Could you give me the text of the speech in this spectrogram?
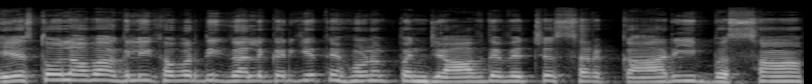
ਇਸ ਤੋਂ ਇਲਾਵਾ ਅਗਲੀ ਖਬਰ ਦੀ ਗੱਲ ਕਰੀਏ ਤੇ ਹੁਣ ਪੰਜਾਬ ਦੇ ਵਿੱਚ ਸਰਕਾਰੀ ਬੱਸਾਂ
